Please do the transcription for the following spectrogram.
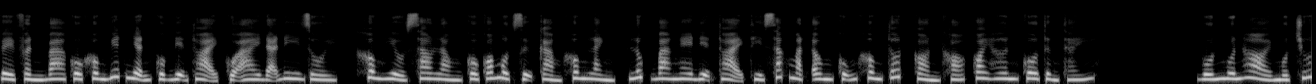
Về phần ba cô không biết nhận cuộc điện thoại của ai đã đi rồi, không hiểu sao lòng cô có một sự cảm không lành, lúc ba nghe điện thoại thì sắc mặt ông cũng không tốt còn khó coi hơn cô từng thấy. Vốn muốn hỏi một chút,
